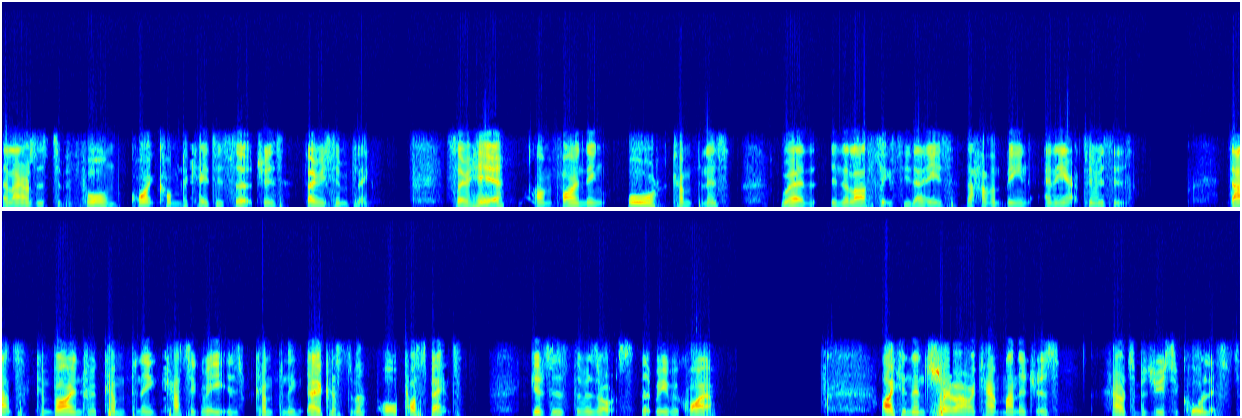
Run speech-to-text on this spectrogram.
allows us to perform quite complicated searches very simply. So here, I'm finding all companies where in the last 60 days there haven't been any activities. That combined with company category is company, uh, customer or prospect gives us the results that we require. I can then show our account managers how to produce a call list.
